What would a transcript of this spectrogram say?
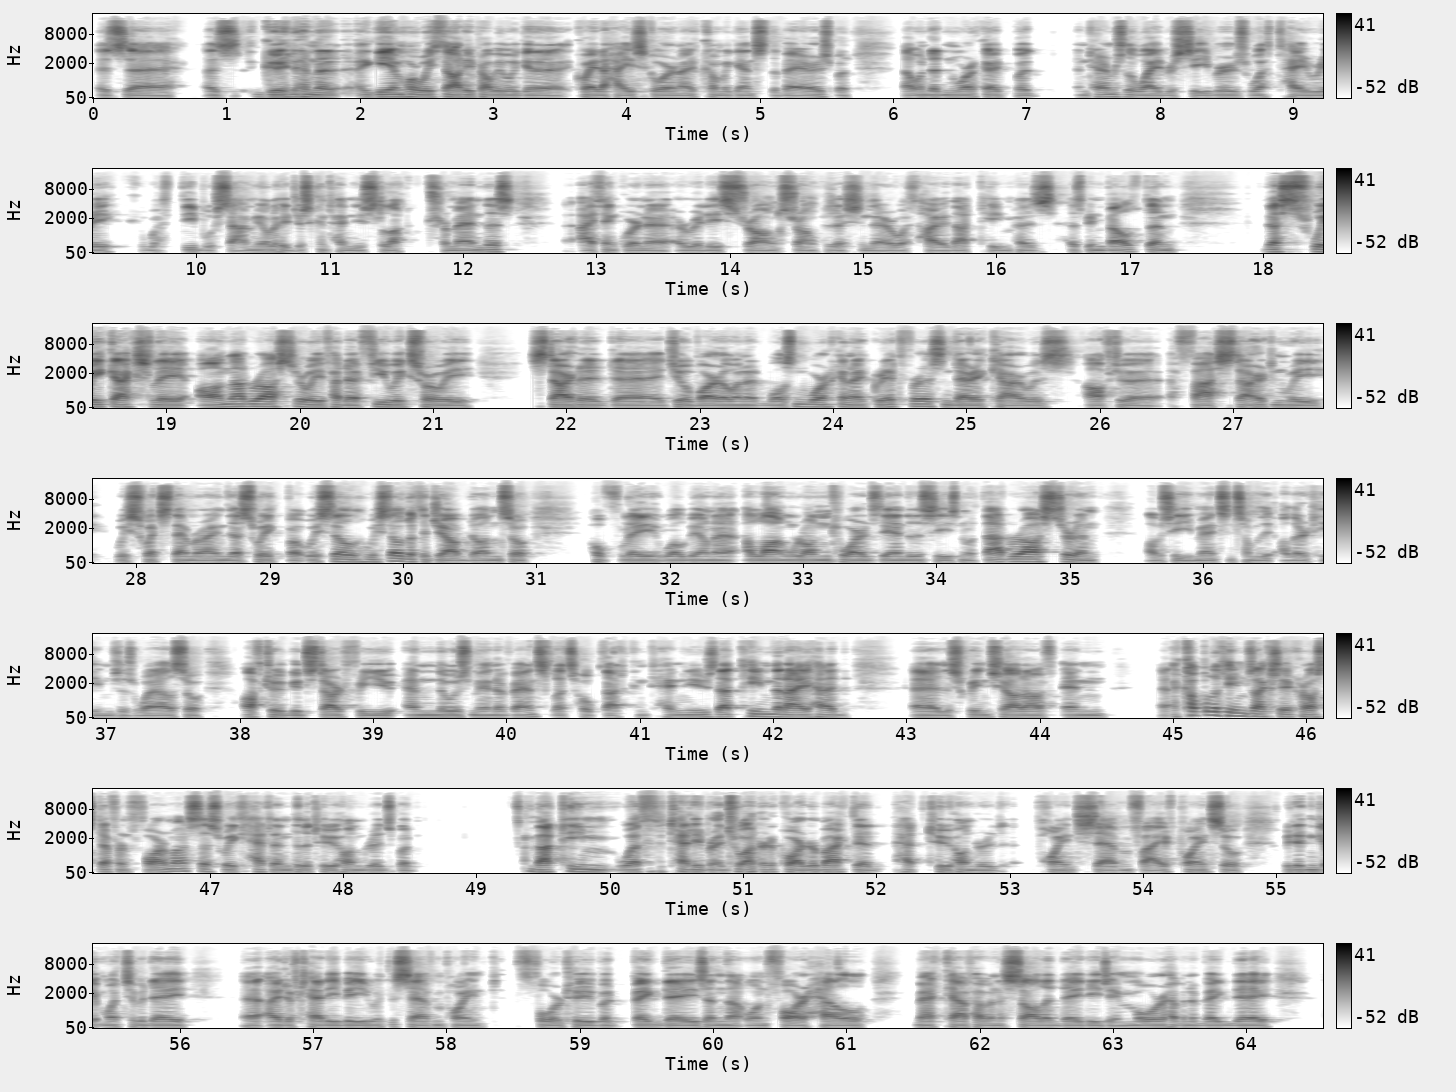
as uh, as good in a, a, game where we thought he probably would get a quite a high score and outcome against the Bears, but that one didn't work out. But in terms of the wide receivers with Tyreek, with Deebo Samuel, who just continues to look tremendous, I think we're in a, a, really strong, strong position there with how that team has has been built. And this week, actually, on that roster, we've had a few weeks where we started uh, Joe Burrow and it wasn't working out great for us, and Derek Carr was off to a, a, fast start, and we we switched them around this week, but we still we still got the job done. So hopefully, we'll be on a, a long run towards the end of the season with that roster and. Obviously, you mentioned some of the other teams as well. So, off to a good start for you in those main events. Let's hope that continues. That team that I had uh, the screenshot of in a couple of teams actually across different formats this week hit into the 200s, but that team with Teddy Bridgewater, the quarterback, that had 200.75 points. So we didn't get much of a day uh, out of Teddy B with the 7.42, but big days in that one for Hill. Metcalf having a solid day, DJ Moore having a big day.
